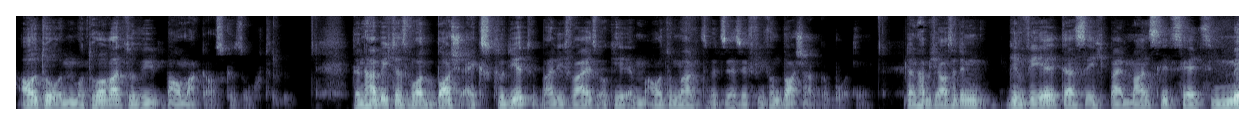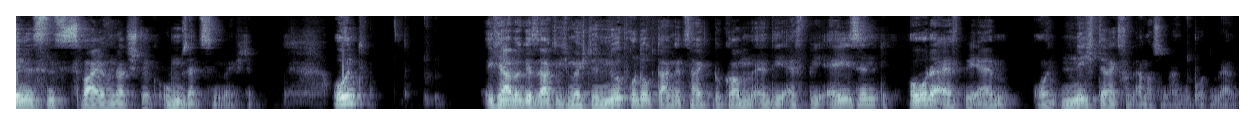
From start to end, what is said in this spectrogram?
Auto und Motorrad sowie Baumarkt ausgesucht. Dann habe ich das Wort Bosch exkludiert, weil ich weiß, okay, im Automarkt wird sehr, sehr viel von Bosch angeboten. Dann habe ich außerdem gewählt, dass ich bei Monthly Sales mindestens 200 Stück umsetzen möchte. Und ich habe gesagt, ich möchte nur Produkte angezeigt bekommen, die FBA sind oder FBM und nicht direkt von Amazon angeboten werden.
